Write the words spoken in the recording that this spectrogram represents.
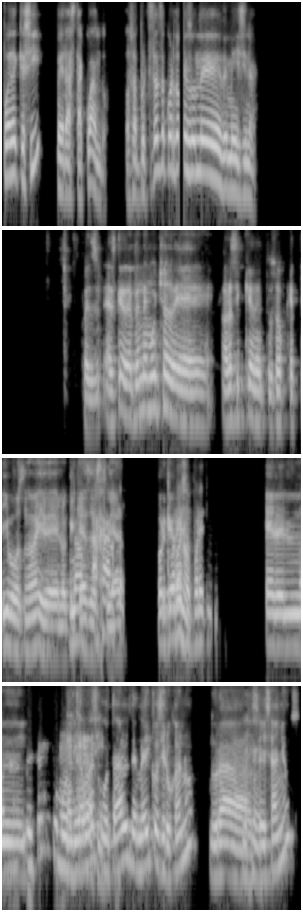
puede que sí, pero ¿hasta cuándo? O sea, porque estás de acuerdo que son de, de medicina. Pues es que depende mucho de, ahora sí que de tus objetivos, ¿no? Y de lo que No, quieras ajá, estudiar. Porque, por bueno, eso, por eso. el, El la carrera así. como tal de médico cirujano dura seis años.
